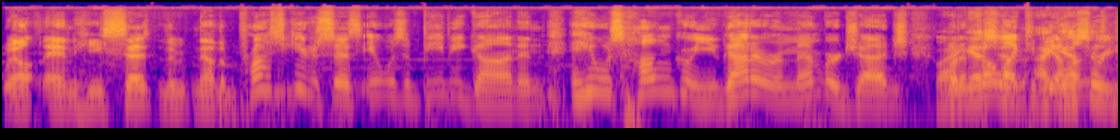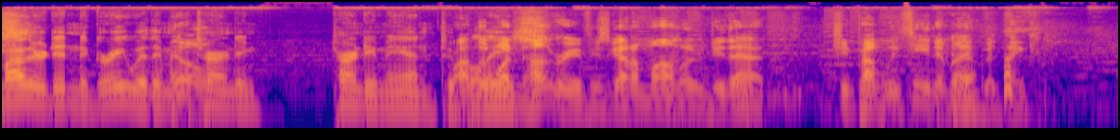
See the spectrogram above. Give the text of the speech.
Well, and he says the, now the prosecutor says it was a BB gun and he was hungry. You got to remember, Judge, Well, what I it felt his, like to I be a guess hungry. his mother didn't agree with him and No. turned him turned him in to probably police. wasn't hungry if he's got a mom who would do that. She'd probably feed him, I would think.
